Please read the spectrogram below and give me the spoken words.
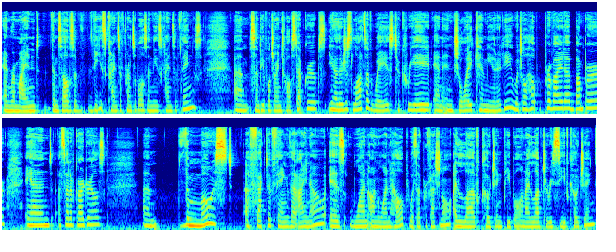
and remind themselves of these kinds of principles and these kinds of things. Um, some people join 12 step groups. You know, there's just lots of ways to create and enjoy community, which will help provide a bumper and a set of guardrails. Um, the most effective thing that I know is one on one help with a professional. I love coaching people and I love to receive coaching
